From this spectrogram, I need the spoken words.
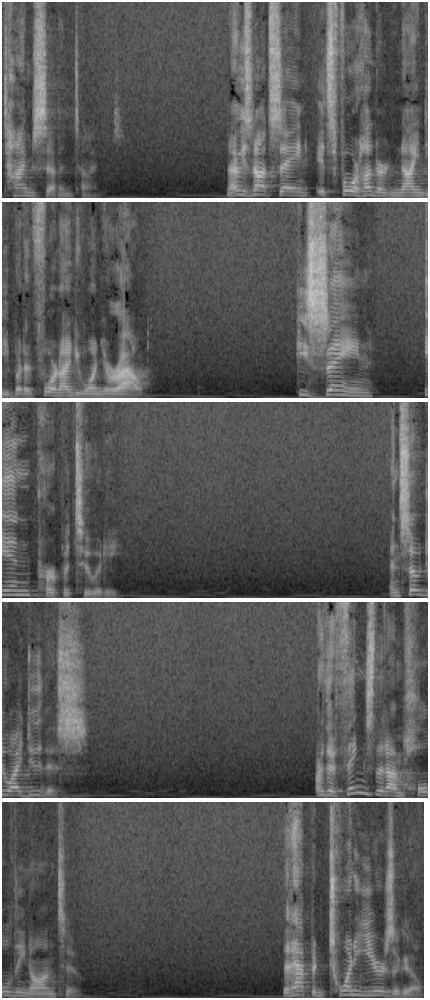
times seven times. Now, he's not saying it's 490, but at 491, you're out. He's saying in perpetuity. And so do I do this. Are there things that I'm holding on to that happened 20 years ago?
